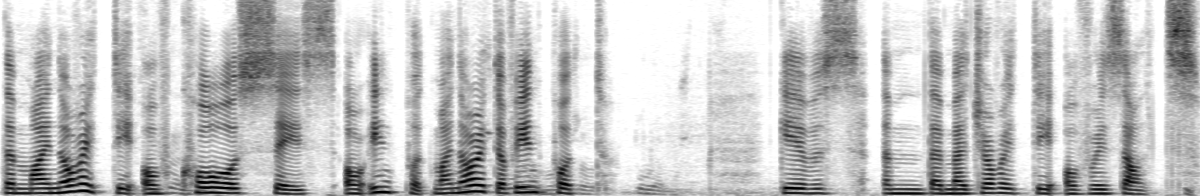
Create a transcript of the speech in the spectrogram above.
the minority of causes or input, minority of input. gives um, the majority of results.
